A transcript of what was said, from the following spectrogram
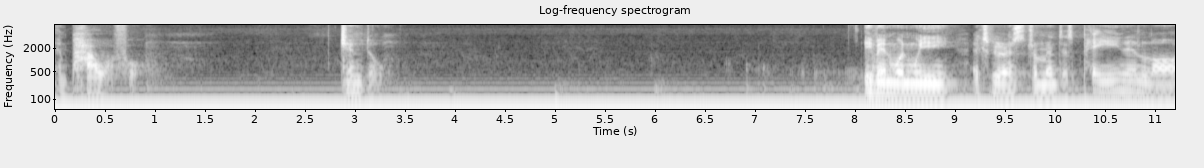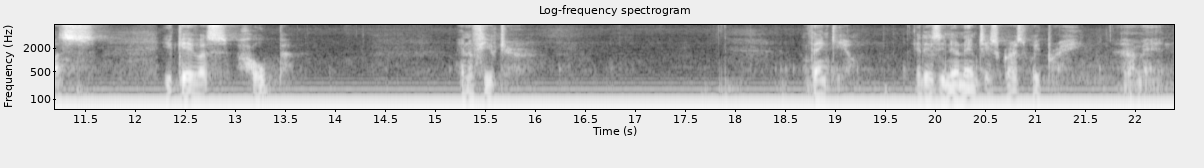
and powerful, gentle. Even when we experienced tremendous pain and loss, you gave us hope and a future. Thank you. It is in your name, Jesus Christ, we pray. Amen.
